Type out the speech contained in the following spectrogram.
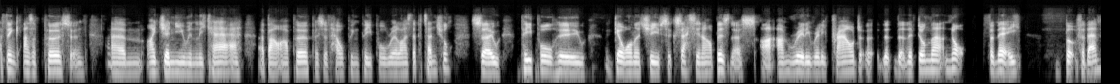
I think as a person, um, I genuinely care about our purpose of helping people realize their potential. So people who go on achieve success in our business, I, am really, really proud uh, that, that they've done that, not for me, but for them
